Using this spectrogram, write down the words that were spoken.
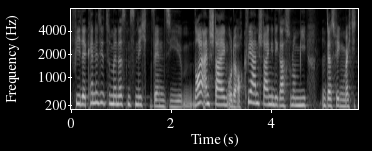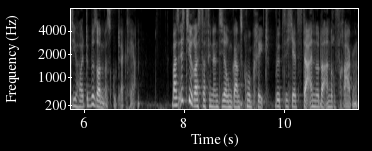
Viele kennen sie zumindest nicht, wenn sie neu einsteigen oder auch quer einsteigen in die Gastronomie. Und deswegen möchte ich die heute besonders gut erklären. Was ist die Rösterfinanzierung ganz konkret, wird sich jetzt der ein oder andere fragen.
